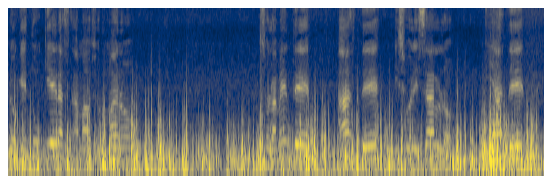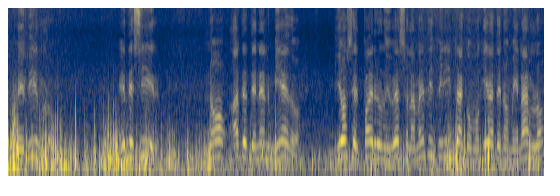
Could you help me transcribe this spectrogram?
lo que tú quieras, amado ser humano, solamente has de visualizarlo y has de pedirlo. Es decir, no has de tener miedo. Dios, el Padre del Universo, la mente infinita, como quieras denominarlo,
